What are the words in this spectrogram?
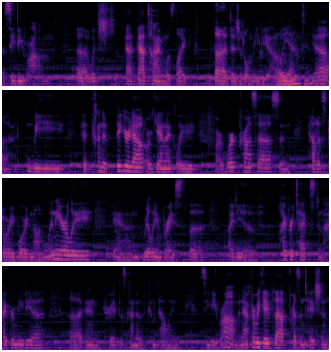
a CD-ROM, uh, which at that time was like the digital medium. Oh yeah. Yeah. yeah. We had kind of figured out organically our work process and how to storyboard non-linearly and really embrace the idea of hypertext and hypermedia uh, and create this kind of compelling CD-ROM. And after we gave that presentation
